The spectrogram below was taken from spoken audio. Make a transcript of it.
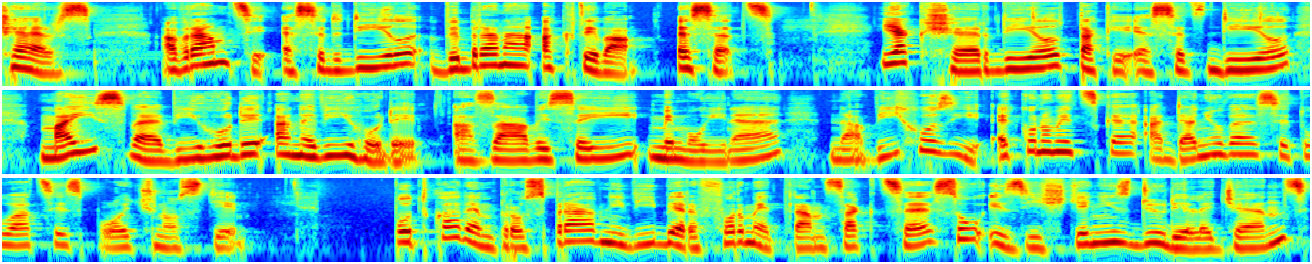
shares a v rámci asset deal vybraná aktiva, assets. Jak share deal, tak i asset deal mají své výhody a nevýhody a závisejí mimo jiné na výchozí ekonomické a daňové situaci společnosti. Podkladem pro správný výběr formy transakce jsou i zjištění z due diligence,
